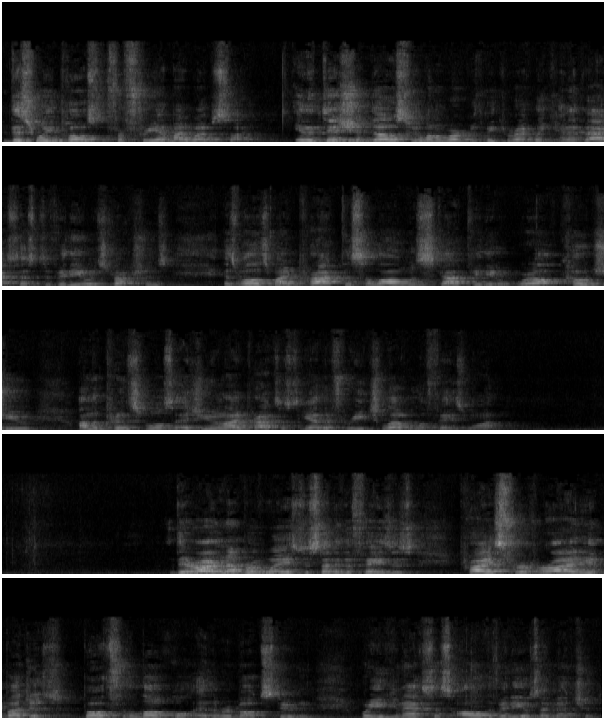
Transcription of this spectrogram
This will be posted for free on my website. In addition, those who want to work with me directly can have access to video instructions as well as my practice along with Scott video, where I'll coach you on the principles as you and I practice together for each level of phase one. There are a number of ways to study the phases priced for a variety of budgets, both for the local and the remote student, where you can access all of the videos I mentioned.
